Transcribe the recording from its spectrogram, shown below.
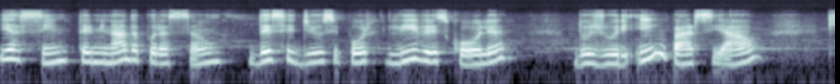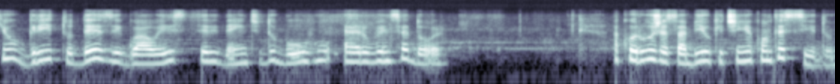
E assim, terminada a apuração, decidiu-se por livre escolha do júri imparcial que o grito desigual e estridente do burro era o vencedor. A coruja sabia o que tinha acontecido.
